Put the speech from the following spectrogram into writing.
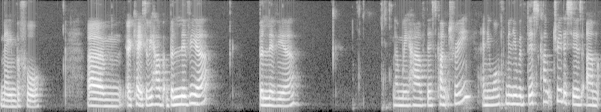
name before. Um, okay, so we have Bolivia, Bolivia. Then we have this country. Anyone familiar with this country? This is um,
